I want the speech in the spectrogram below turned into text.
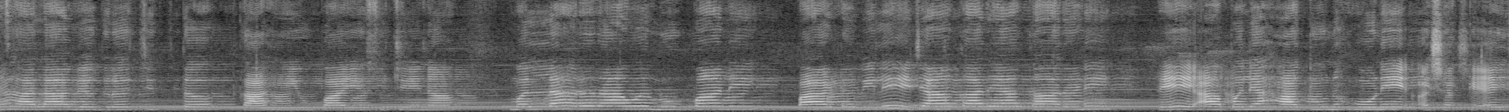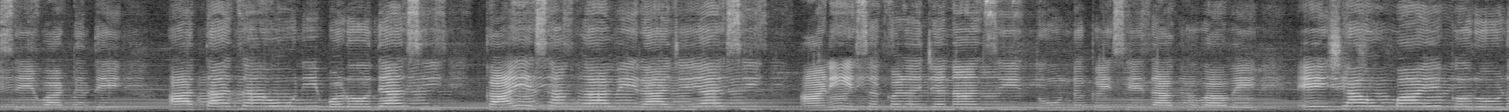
झाला व्यग्र चित्त काही उपाय सुचेना. मल्हारराव नृपाने पाठविले ज्या कार्या कारणे ते आपल्या हातून होणे अशक्य ऐसे वाटते. आता जाऊनी बडोद्यासी काय सांगावी राजयासी आणि सकळ जनांसी तोंड कैसे दाखवावे? ऐशा उपाय करोण.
